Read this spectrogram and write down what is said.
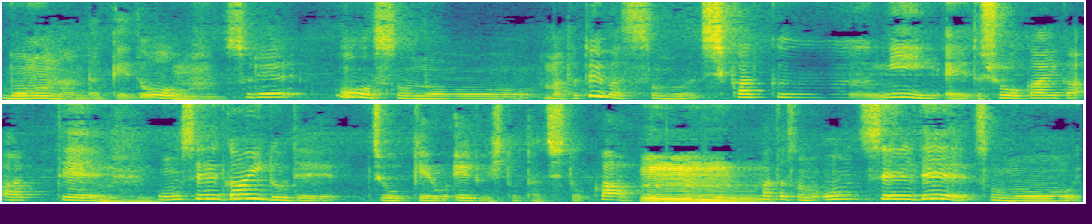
ものなんだけど、うん。それをその、まあ、例えばその視覚に、えー、と障害があって、うん。音声ガイドで情景を得る人たちとか、うんうんうん。あとその音声でその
